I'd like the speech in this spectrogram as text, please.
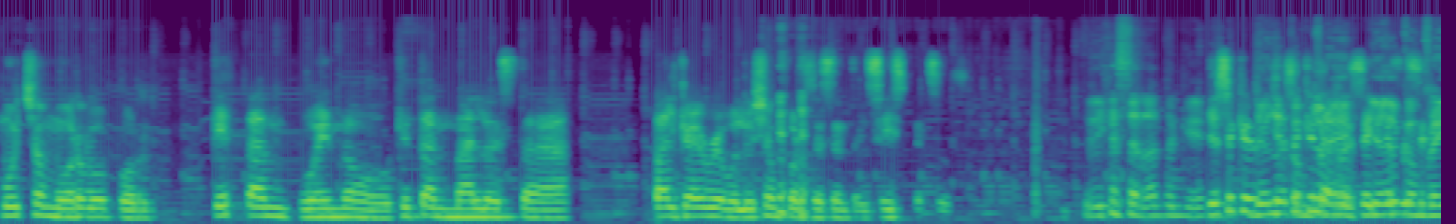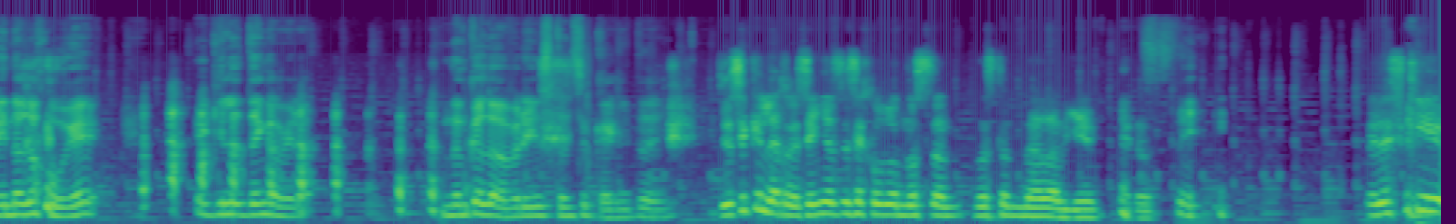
mucho morbo por qué tan bueno o qué tan malo está Valkyrie Revolution por 66 pesos. Te dije hace rato que. Yo sé que, yo, lo, sé compré, que yo lo compré y no lo jugué. Aquí lo tengo, mira. Nunca lo abrí, está en su cajita ahí. Yo sé que las reseñas de ese juego no están, no están nada bien, pero. Sí. Pero es que.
